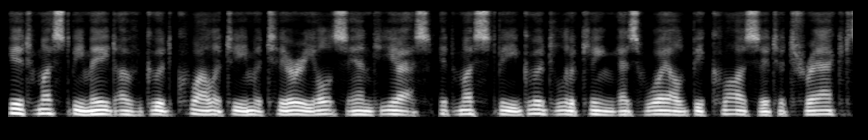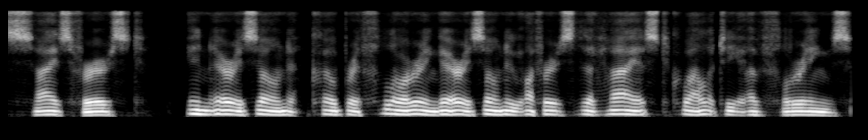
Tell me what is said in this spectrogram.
It must be made of good quality materials, and yes, it must be good looking as well because it attracts eyes first. In Arizona, Cobra Flooring Arizona offers the highest quality of floorings.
